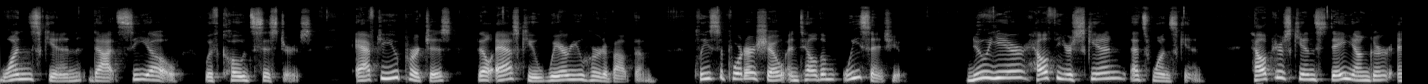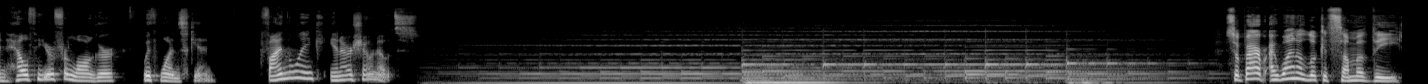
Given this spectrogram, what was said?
oneskin.co with code SISTERS. After you purchase, they'll ask you where you heard about them. Please support our show and tell them we sent you. New year, healthier skin, that's OneSkin. Help your skin stay younger and healthier for longer with OneSkin. Find the link in our show notes. So, Barb, I want to look at some of the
